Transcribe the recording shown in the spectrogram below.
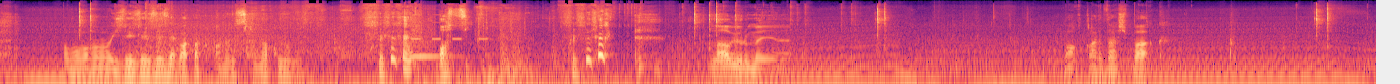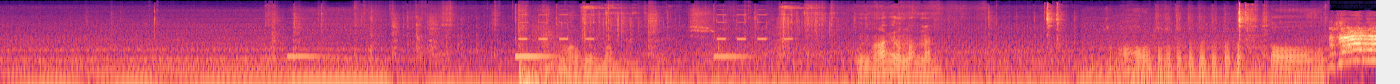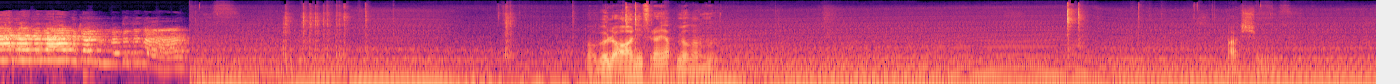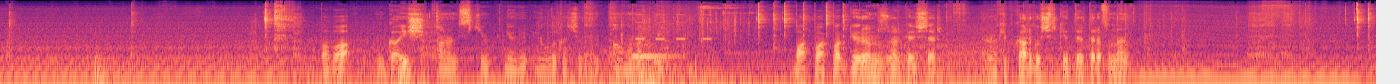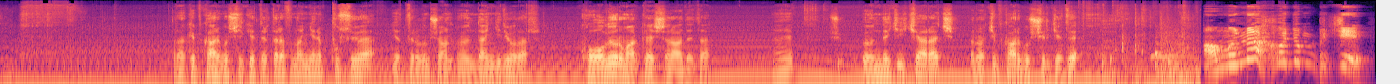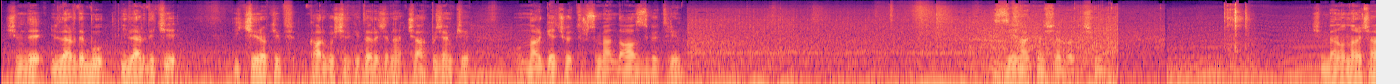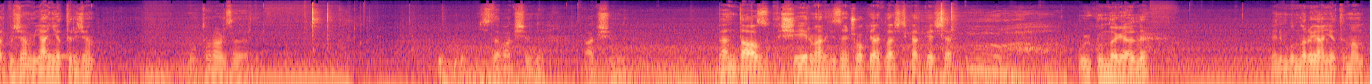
Ah, baba baba baba izle izle izle izle bak bak ananı sikeyim ne yaptın lan? ah siktir. ne yapıyorum ben ya? Bak kardeş bak. Yapıyorum lan ben? Ne yapıyorum lan ben? Ya böyle ani fren yapmıyorlar mı? Bak şimdi. Baba gayış ananı sikeyim yönü yolu kaçırdım amına koyayım. Bak bak bak görüyor musunuz arkadaşlar? Rakip kargo şirketleri tarafından Rakip kargo şirketleri tarafından yine pusuya yatırıldım. Şu an önden gidiyorlar. Kovalıyorum arkadaşlar adeta. Yani şu öndeki iki araç rakip kargo şirketi. Amına kodum piçi. Şimdi ileride bu ilerideki iki rakip kargo şirketi aracına çarpacağım ki onlar geç götürsün ben daha hızlı götüreyim. İzleyin arkadaşlar bakın şimdi. Şimdi ben onlara çarpacağım, yan yatıracağım. Motor arıza verdi. İzle bak şimdi. Bak şimdi. Ben daha şehir merkezine çok yaklaştık arkadaşlar. Uykum da geldi. Benim bunları yan yatırmam.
